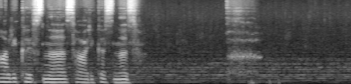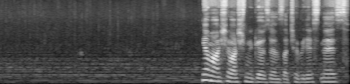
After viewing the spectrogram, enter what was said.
Harikasınız, harikasınız. Yavaş yavaş şimdi gözlerinizi açabilirsiniz.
